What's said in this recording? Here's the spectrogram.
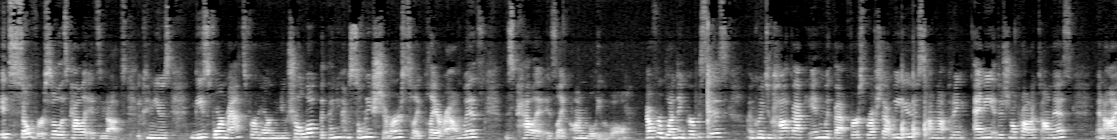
It's so versatile, this palette, it's nuts. You can use these four mattes for a more neutral look, but then you have so many shimmers to like play around with. This palette is like unbelievable. Now for blending purposes, I'm going to hop back in with that first brush that we used. I'm not putting any additional product on this, and I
